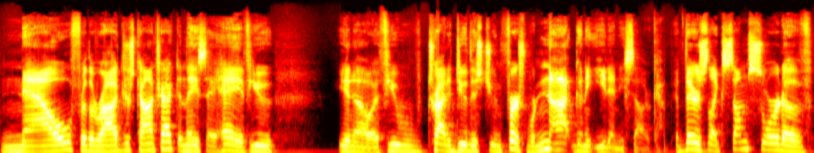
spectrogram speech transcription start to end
now for the Rodgers contract, and they say, hey, if you, you know, if you try to do this June first, we're not going to eat any salary cap. If there's like some sort of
